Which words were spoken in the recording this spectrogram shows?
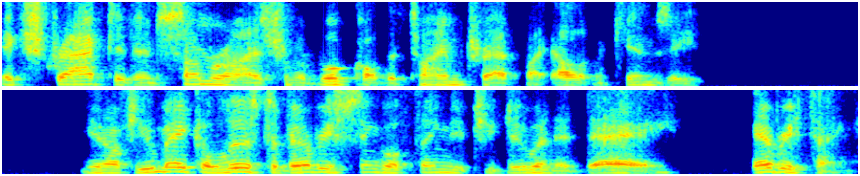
extracted and summarized from a book called The Time Trap by Albert McKenzie. You know, if you make a list of every single thing that you do in a day, everything,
